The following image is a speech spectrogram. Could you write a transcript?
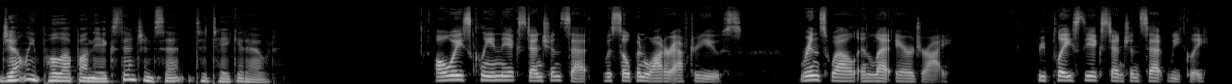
Gently pull up on the extension set to take it out. Always clean the extension set with soap and water after use. Rinse well and let air dry. Replace the extension set weekly.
